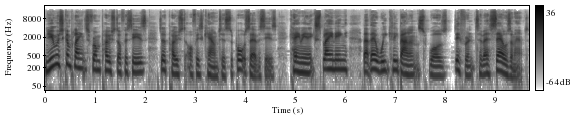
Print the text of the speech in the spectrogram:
numerous complaints from post offices to post office counters support services came in explaining that their weekly balance was different to their sales amount.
